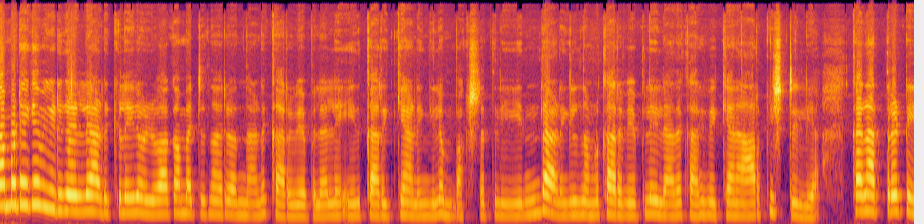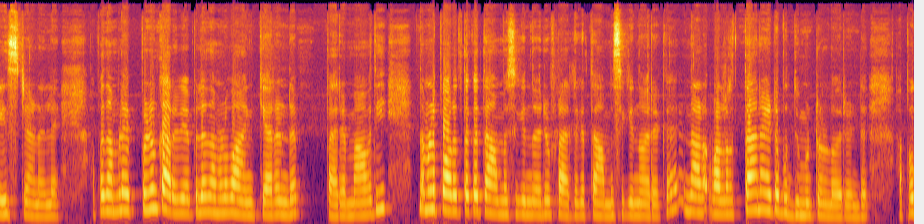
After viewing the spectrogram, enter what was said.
നമ്മുടെയൊക്കെ വീടുകളിലെ അടുക്കളയിൽ ഒഴിവാക്കാൻ പറ്റുന്ന ഒരു ഒന്നാണ് കറിവേപ്പില അല്ലെ? ഏത് കറിക്കാണെങ്കിലും ഭക്ഷണത്തിൽ എന്താണെങ്കിലും നമ്മൾ കറിവേപ്പില ഇല്ലാതെ കറി വെക്കാൻ ആർക്കും ഇഷ്ടമില്ല. കാരണം അത്ര ടേസ്റ്റ് ആണല്ലേ അപ്പോൾ നമ്മൾ എപ്പോഴും കറിവേപ്പില നമ്മൾ വാങ്ങിക്കാറുണ്ട്. പരമാവധി നമ്മൾ പുറത്തൊക്കെ താമസിക്കുന്നവരും ഫ്ലാറ്റിലൊക്കെ താമസിക്കുന്നവരൊക്കെ വളർത്താനായിട്ട് ബുദ്ധിമുട്ടുള്ളവരുണ്ട്. അപ്പോൾ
